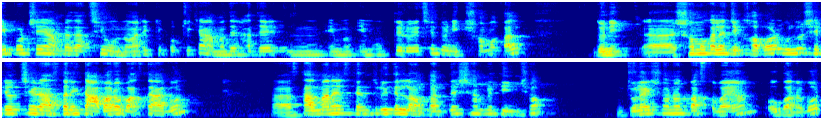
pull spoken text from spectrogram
এই পর্যায়ে আমরা যাচ্ছি অন্য আরেকটি পত্রিকা। আমাদের হাতে এই মুহূর্তে রয়েছে দৈনিক সমকাল। দৈনিক সমকালের যে খবরগুলো, সেটা হচ্ছে রাজধানীতে আবারও বাসে আগুন। সালমানের সেঞ্চুরিতে লঙ্কারদের সামনে তিনশো। জুলাই সনদ বাস্তবায়ন ও গণভোট।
